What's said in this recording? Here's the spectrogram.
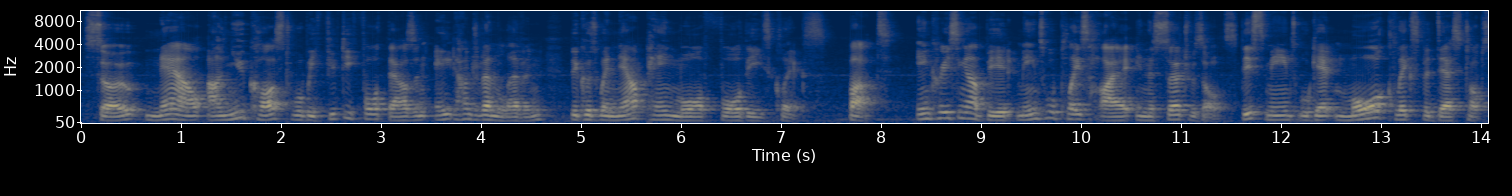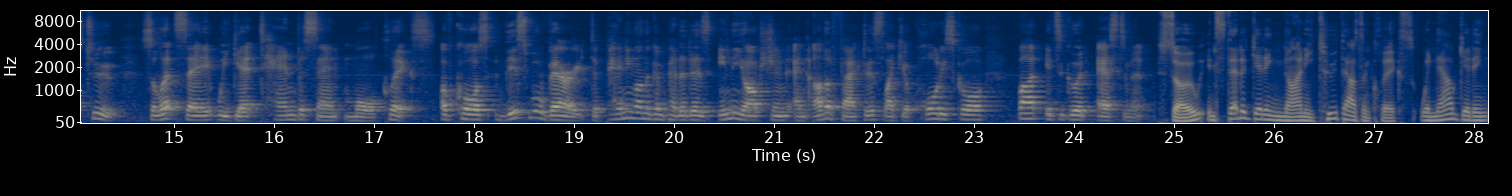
So now our new cost will be 54,811 because we're now paying more for these clicks. But Increasing our bid means we'll place higher in the search results. This means we'll get more clicks for desktops too. So let's say we get 10% more clicks. Of course, this will vary depending on the competitors in the auction and other factors like your quality score, but it's a good estimate. So instead of getting 92,000 clicks, we're now getting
